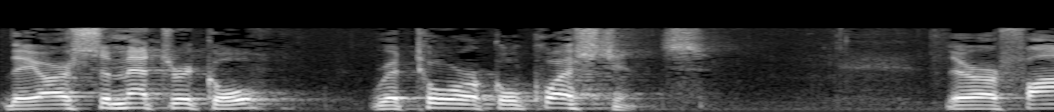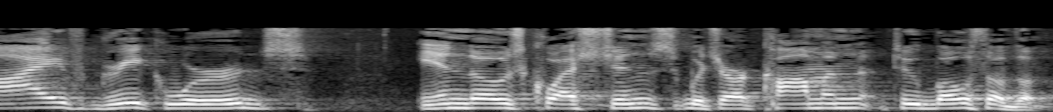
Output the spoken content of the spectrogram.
They are symmetrical, rhetorical questions. There are five Greek words in those questions which are common to both of them.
